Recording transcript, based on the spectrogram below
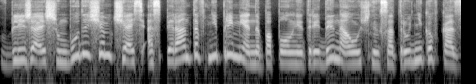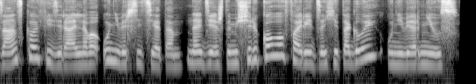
В ближайшем будущем часть аспирантов непременно пополнит ряды научных сотрудников Казанского федерального университета. Надежда Мещерякова, Фарид Захитаглы, Универньюз.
